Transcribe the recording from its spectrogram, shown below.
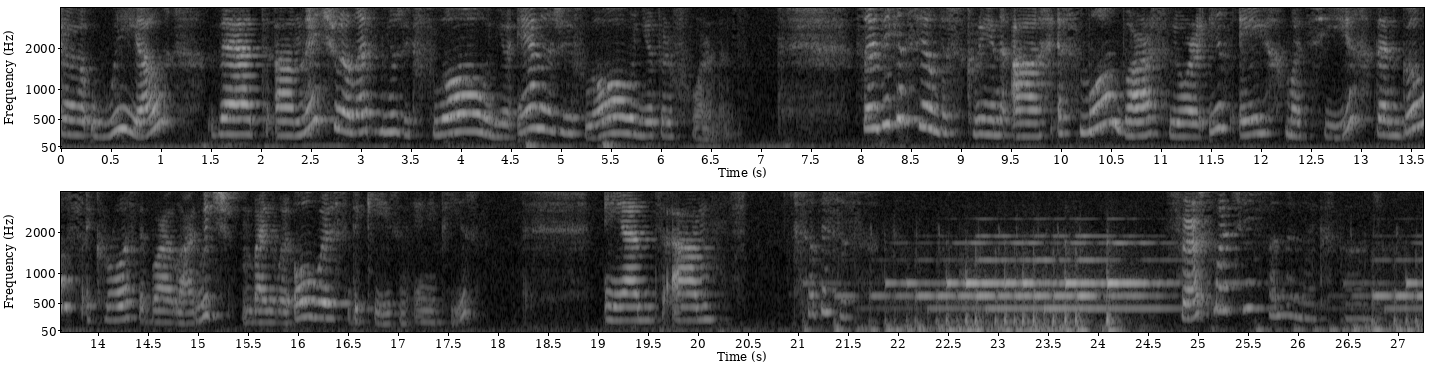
a wheel that um, naturally let music flow in your energy, flow in your performance. So as you can see on the screen, uh, a small bar slur is a motif that goes across the bar line, which by the way always the case in any piece. And um, so this is first motif and the next one.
